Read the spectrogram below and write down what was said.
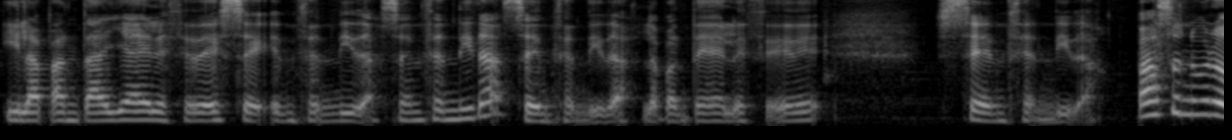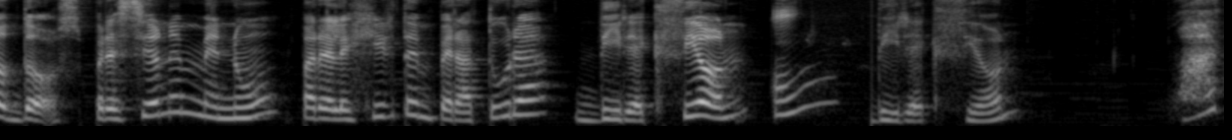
Y la pantalla LCD se encendida. ¿Se encendida? Se encendida. La pantalla LCD se encendida. Paso número 2. Presione en menú para elegir temperatura, dirección. ¿Dirección? ¿What?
